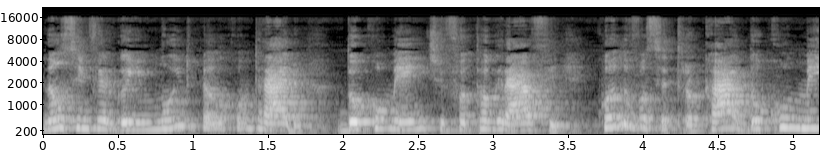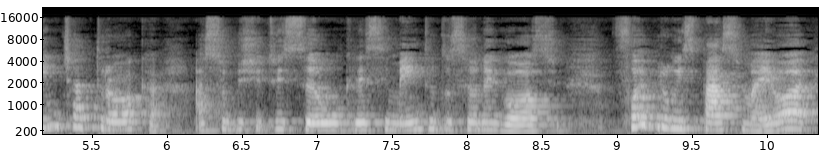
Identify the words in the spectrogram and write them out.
Não se envergonhe, muito pelo contrário. Documente, fotografe. Quando você trocar, documente a troca, a substituição, o crescimento do seu negócio. Foi para um espaço maior?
